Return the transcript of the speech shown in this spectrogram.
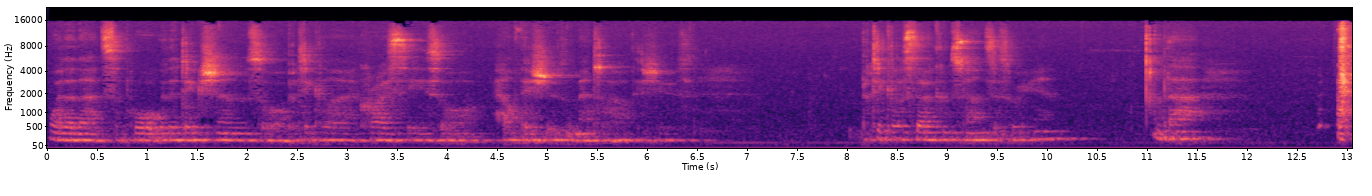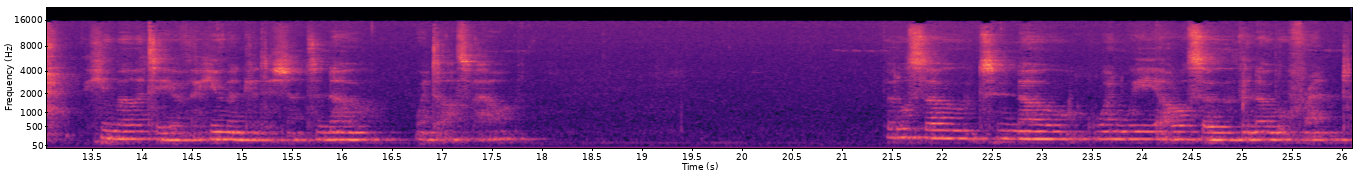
whether that's support with addictions or particular crises or health issues and mental health issues, particular circumstances we're in. That humility of the human condition to know when to ask for help. but also to know when we are also the noble friend.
